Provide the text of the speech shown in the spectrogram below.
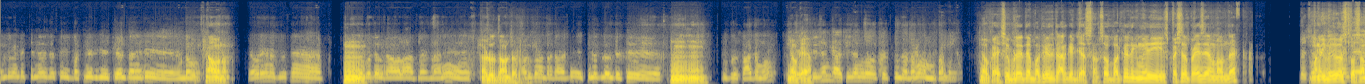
ఎందుకంటే చిన్నవి తెస్తే ఈ బక్రీద్కి సేల్స్ అనేది ఉండవు. అవును. ఎవరైనా చూసినా. గుడ్డలు కావాలా అట్లా ఇట్లా అని అడుగుతూ ఉంటారు. అడుగుతూ ఉంటారు కాబట్టి చిన్నపిల్లలు తెచ్చి. ఇప్పుడు ఓకే. సీజన్కి ఆ సీజన్లో తెచ్చుకుంటాము అమ్ముతుంటాము. ఓకే. సో ఇప్పుడైతే బక్రీద్ టార్గెట్ చేస్తారు సో బక్రీద్కి మీ స్పెషల్ ప్రైస్ ఏమైనా ఉందా? మన అంటే కోసం?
